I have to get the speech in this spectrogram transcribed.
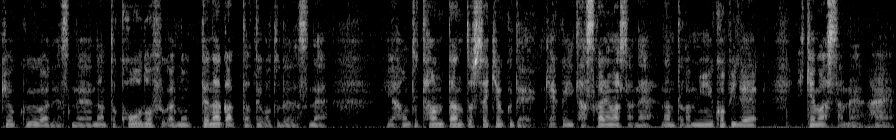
曲はですねなんとコード譜が載ってなかったということでですね。いやほんと淡々とした曲で逆に助かりましたね。なんとか耳コピでいけましたね。はい。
